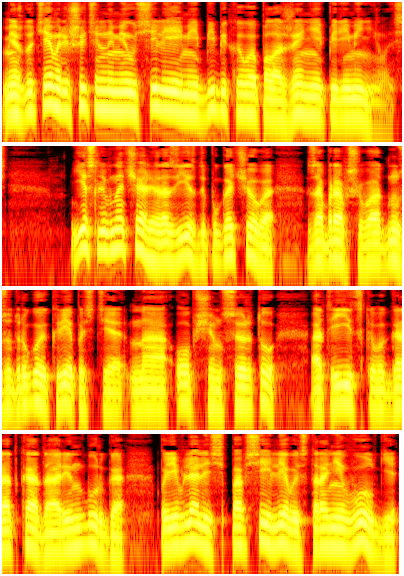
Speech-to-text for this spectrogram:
Между тем, решительными усилиями Бибикова положение переменилось. Если в начале разъезда Пугачева, забравшего одну за другой крепости на общем сырту от Яицкого городка до Оренбурга, появлялись по всей левой стороне Волги,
